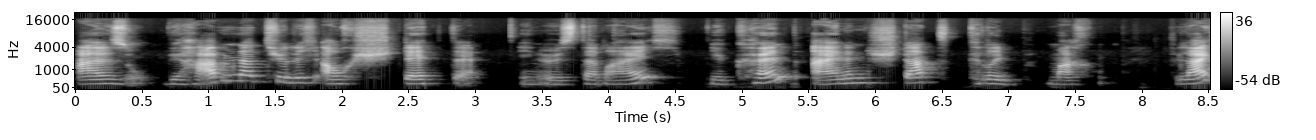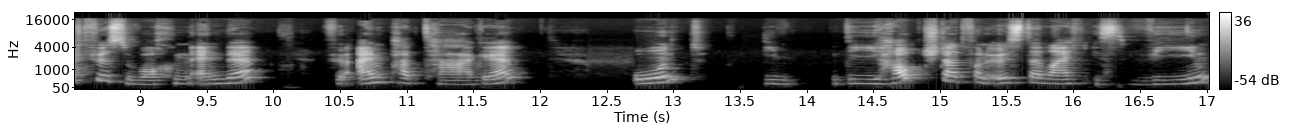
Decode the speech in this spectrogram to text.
Also, wir haben natürlich auch Städte in Österreich. Ihr könnt einen Stadttrip machen. Vielleicht fürs Wochenende, für ein paar Tage. Und die, die Hauptstadt von Österreich ist Wien.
